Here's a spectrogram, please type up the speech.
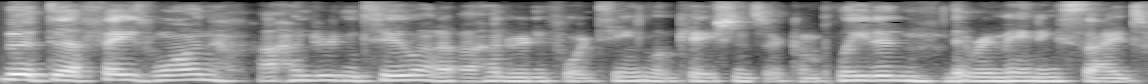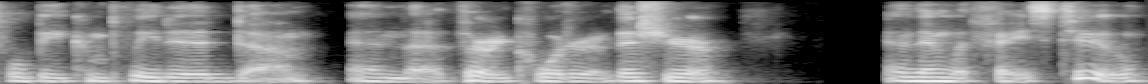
That uh, phase one, 102 out of 114 locations are completed. The remaining sites will be completed um, in the third quarter of this year. And then with phase two,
